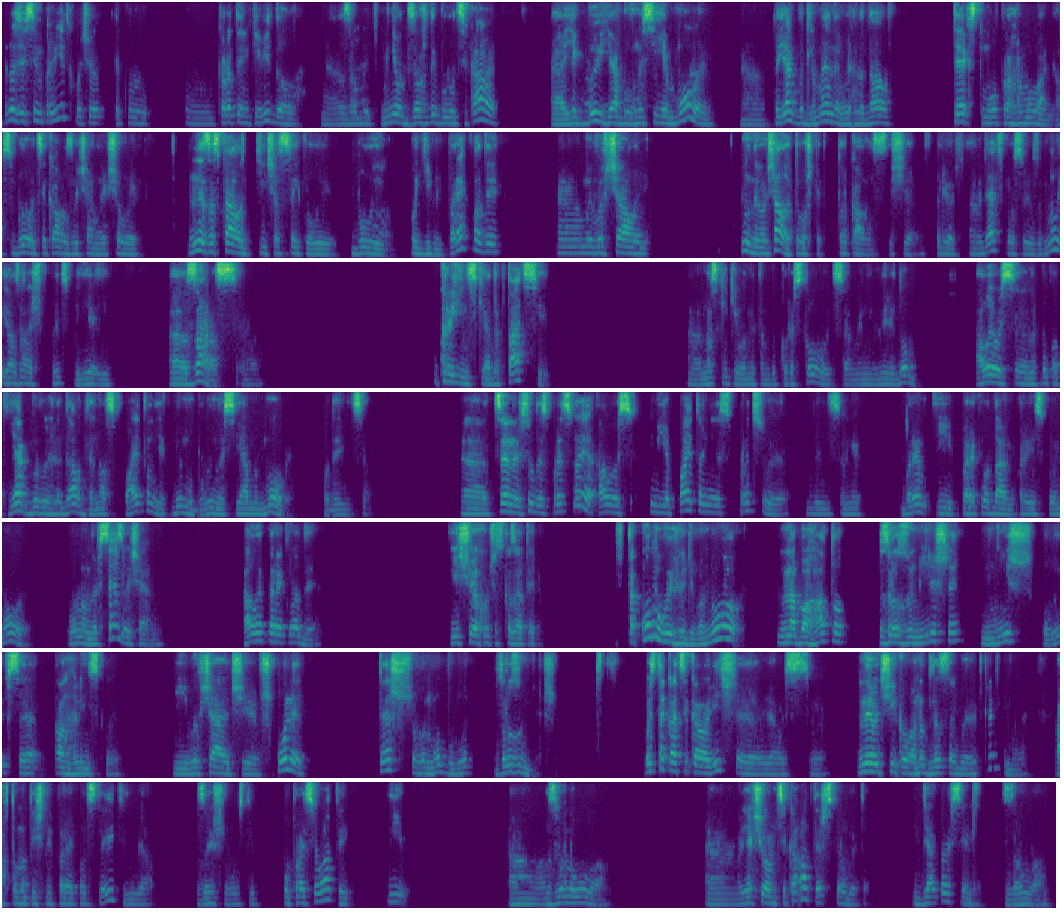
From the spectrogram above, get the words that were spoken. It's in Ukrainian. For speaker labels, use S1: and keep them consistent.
S1: Друзі, всім привіт! Хочу таку коротеньке відео е, зробити. Мені от завжди було цікаве, е, якби я був носієм мови, е, то як би для мене виглядав текст мого програмування. Особливо цікаво, звичайно, якщо ви не застали ті часи, коли були подібні переклади, е, ми вивчали. Ну, не вивчали, трошки торкались ще в період Радянського Союзу. Ну, я знаю, що в принципі є і Е, Зараз е, українські адаптації, е, наскільки вони там використовуються, мені невідомо. Але ось, е, наприклад, як би виглядав для нас Python, якби ми були носіями мови? Подивіться. Е, Це не всюди спрацює, але ось у ePython спрацює. Дивіться, ми беремо і перекладаємо українською мовою. Воно не все, звичайно, але перекладе. І що я хочу сказати, в такому вигляді воно набагато зрозуміліше, ніж коли все англійською. І вивчаючи в школі, теж воно було зрозуміліше. Ось така цікава річ. е, Я ось е, неочікувано для себе відкрив. У мене автоматичний переклад стоїть, і я зайшов ось тут попрацювати і а, звернув увагу. Е, Якщо вам цікаво, теж спробуйте. Дякую всім за увагу.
